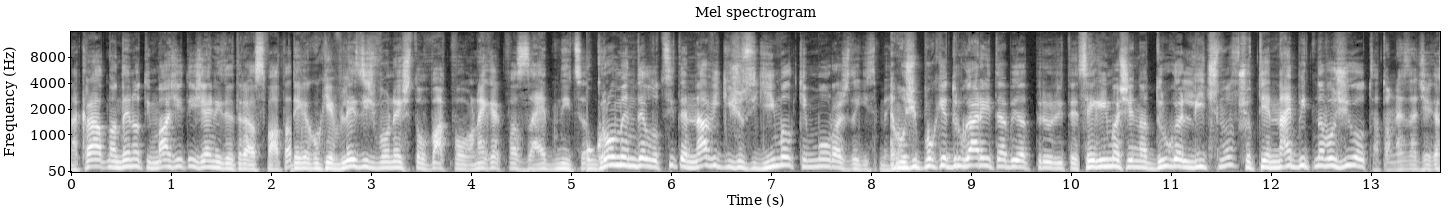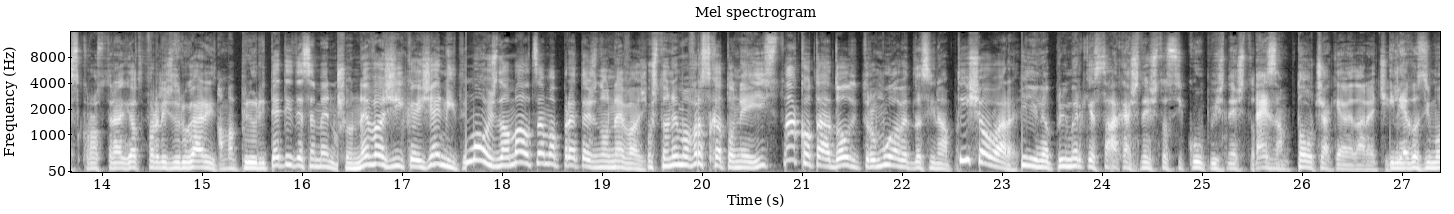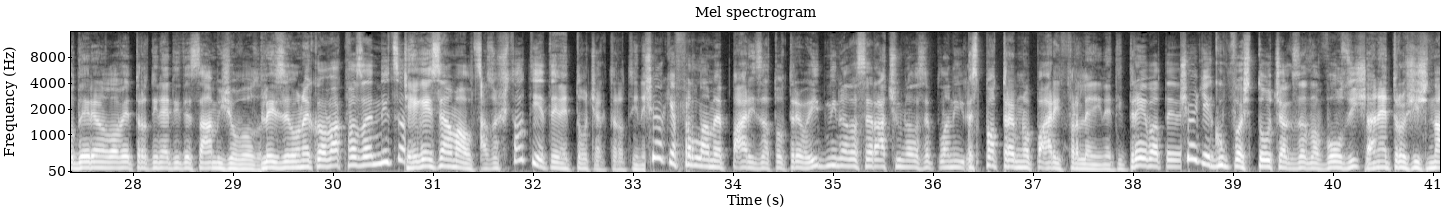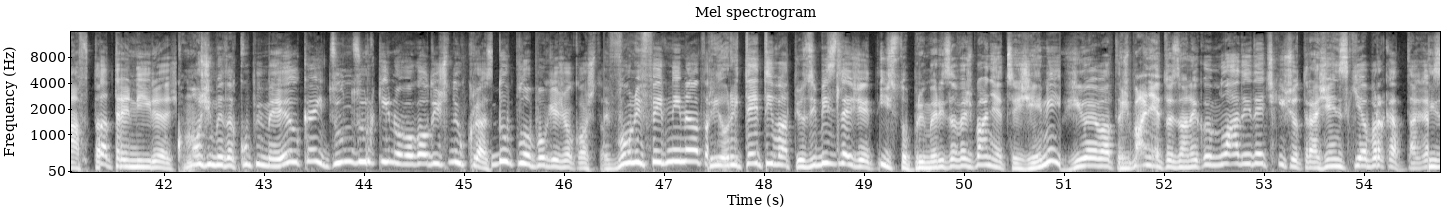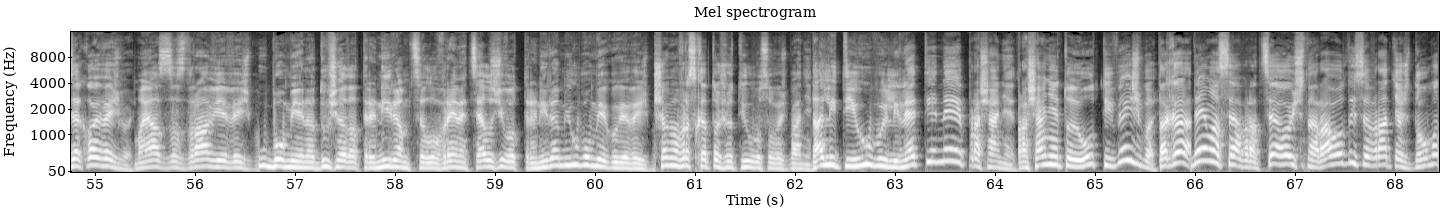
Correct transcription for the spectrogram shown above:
На крајот на денот и мажите и жените треба да сватат дека кога ќе влезиш во нешто вакво, во некаква заедница, огромен дел од сите навики што си ги имал ќе мораш да ги смени. Не може поке другарите да бидат приоритет. Сега имаш една друга личност што ти е најбитна во животот. Зато тоа не значи дека скрос треба да ги отфрлиш другарите. Ама приоритетите се мену. Што не важи кај жените, може да малце, ама претежно не важи. Пошто нема врска, то не е исто. Ако таа доди тромуавет да си направи. Ти шо варе? Или на пример ќе сакаш нешто си купиш нешто. Не знам, точак ќе да речи. Или ако си модерен од овие тротинетите сами што возат. Влезе во некоја ваква заедница. Чекај се малце. А зошто ти е тебе точак тротинет? Што ќе фрламе пари за то треба иднина да се рачуна да се планира. Безпотребно пари фрлени не ти требате. Што ќе купуваш точак за да возиш, да не трошиш нафта, да тренираш. Ко можеме да купиме елка и дзунзурки новогодишни украс. Дупло поќе што кошта. Во ни феднината. Приоритети ват. Ја си мислеше исто примери за вежбање. Се жени, живееват. Вежбањето е за некои млади дечки што треба женски ја бркат. Така ти за кој вежбаш? Ма јас за здравје вежбам. Убо ми е на душа да тренирам цело време, цел живот тренирам и убо ми е кога вежбам. Што има врска тоа што ти убо со вежбање? Дали ти е убо или не ти е, не е прашањето. Прашањето е оти вежба. Така, нема се брат, се оиш на работа и се враќаш дома,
